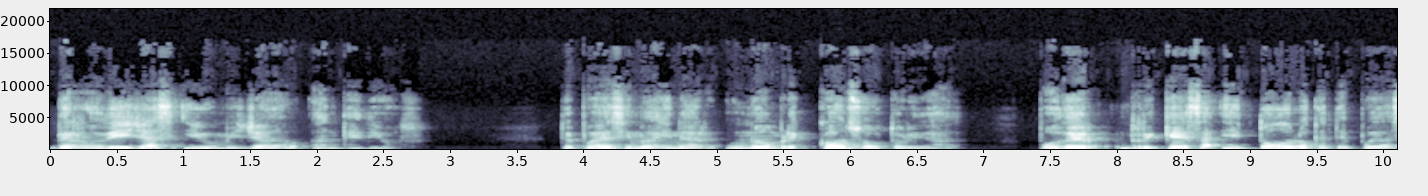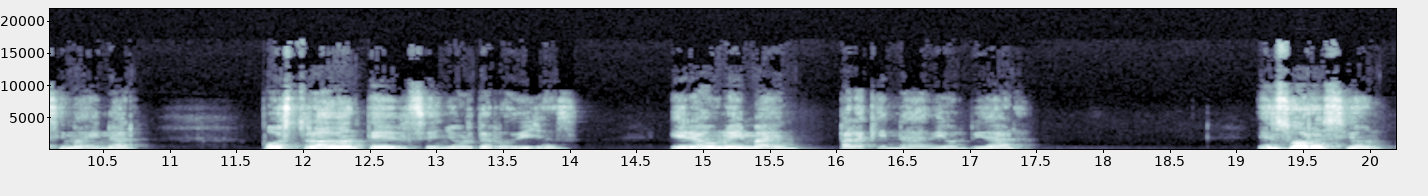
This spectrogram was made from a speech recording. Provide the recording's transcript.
de rodillas y humillado ante Dios. Te puedes imaginar un hombre con su autoridad, poder, riqueza y todo lo que te puedas imaginar, postrado ante el Señor de rodillas, era una imagen para que nadie olvidara. En su oración,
